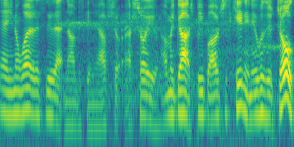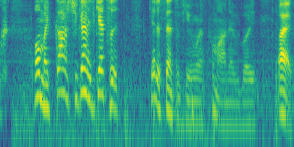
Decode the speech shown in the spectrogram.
Yeah, you know what? Let's do that. No, I'm just kidding. I'll show. I'll show you. Oh my gosh, people! I was just kidding. It was a joke. Oh my gosh, you guys get it. Get a sense of humor. Come on, everybody. All right.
